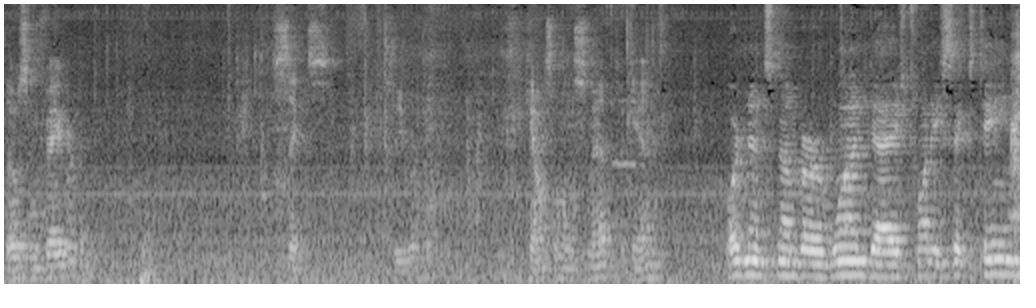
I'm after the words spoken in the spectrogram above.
Those in favor? Six, zero. Councilman Smith, again. Ordinance number 1-2016,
